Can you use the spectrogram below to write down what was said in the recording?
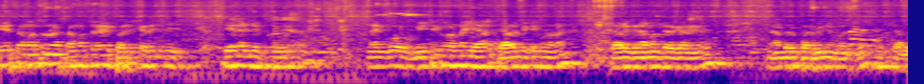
ఏ సమస్యలు ఉన్న సమస్యలను పరిష్కరించి చేయాలని చెప్పుకోవచ్చు నాకు మీటింగ్లు ఉన్నాయి చాలా మీటింగ్లు ఉన్నాయి. చాలా గ్రామం తిరగాలి. అందరూ పర్మిషన్ చాలా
